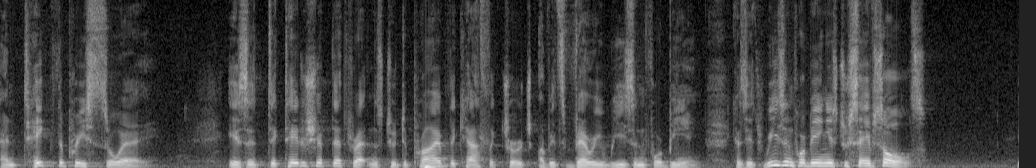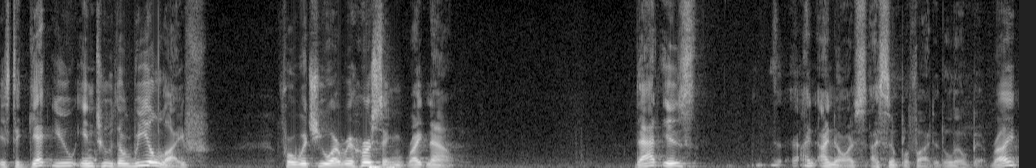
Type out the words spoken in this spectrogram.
and take the priests away is a dictatorship that threatens to deprive the Catholic Church of its very reason for being. Because its reason for being is to save souls, is to get you into the real life for which you are rehearsing right now. That is, I, I know I, I simplified it a little bit, right?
